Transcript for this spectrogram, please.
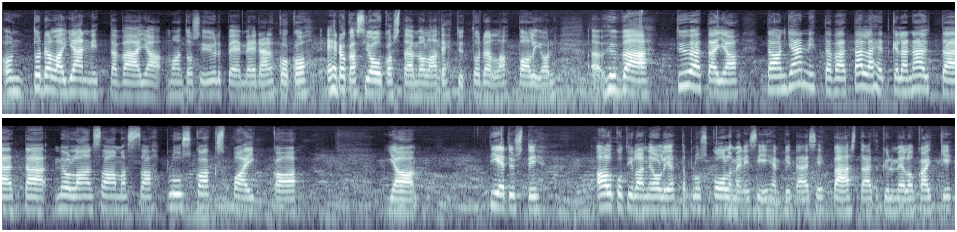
on todella jännittävää ja mä oon tosi ylpeä meidän koko ehdokasjoukosta ja me ollaan tehty todella paljon hyvää työtä ja tämä on jännittävää. Tällä hetkellä näyttää, että me ollaan saamassa plus kaksi paikkaa ja tietysti alkutilanne oli, että plus kolme, niin siihen pitäisi päästä. Että kyllä meillä on kaikki,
